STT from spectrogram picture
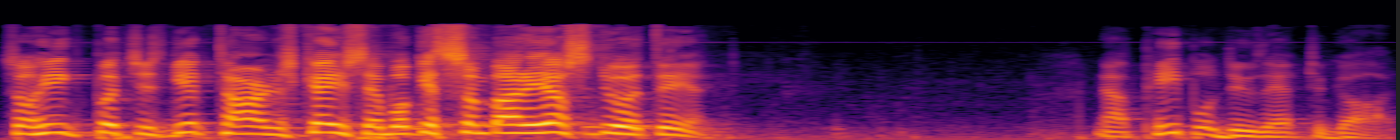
So he puts his guitar in his case and Well, get somebody else to do it then. Now, people do that to God.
